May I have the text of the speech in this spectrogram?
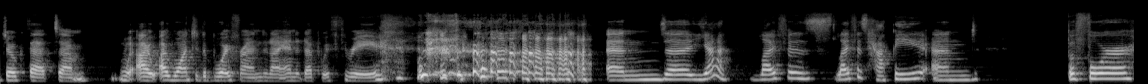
joke that um, I, I, wanted a boyfriend and I ended up with three. and uh, yeah, life is life is happy. And before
